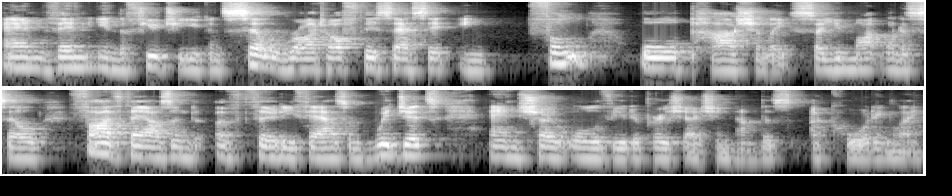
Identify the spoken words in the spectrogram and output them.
and then in the future, you can sell right off this asset in full or partially. So you might want to sell 5,000 of 30,000 widgets and show all of your depreciation numbers accordingly.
